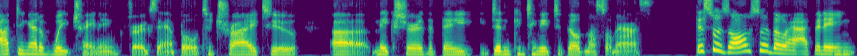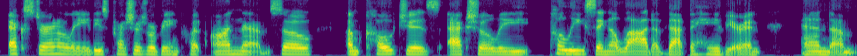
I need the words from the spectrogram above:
opting out of weight training for example to try to uh, make sure that they didn't continue to build muscle mass. This was also though happening externally. These pressures were being put on them. So um, coaches actually policing a lot of that behavior. And and um,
